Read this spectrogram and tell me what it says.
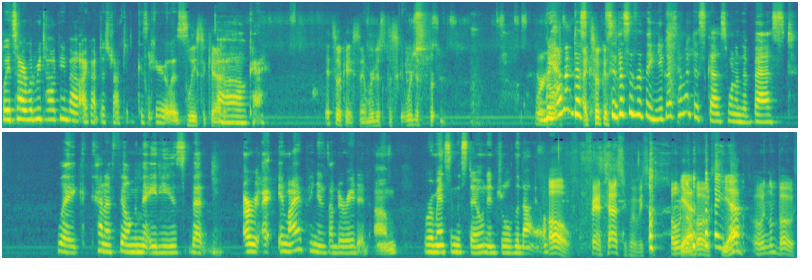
Wait, sorry, what are we talking about? I got distracted because Kira was. Police Academy. Oh, okay. it's okay, Sam. We're just dis- we're just We're we going- haven't discussed. took See, this is the thing. You guys haven't discussed one of the best, like, kind of film in the '80s that are, in my opinion, is underrated. Um, in the Stone* and *Jewel of the Nile*. Oh, fantastic movies. Own Yeah. them both. yeah. Own them both.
